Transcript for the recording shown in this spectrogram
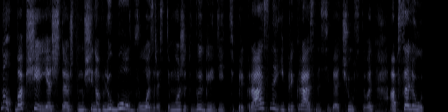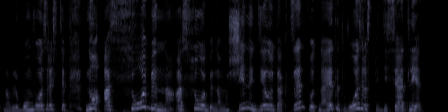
Ну, вообще, я считаю, что мужчина в любом возрасте может выглядеть прекрасно и прекрасно себя чувствовать, абсолютно в любом возрасте. Но особенно, особенно мужчины делают акцент вот на этот возраст 50 лет.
